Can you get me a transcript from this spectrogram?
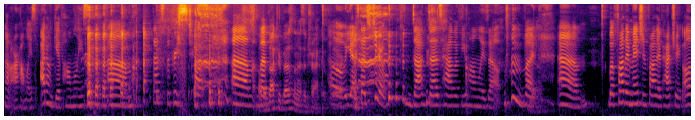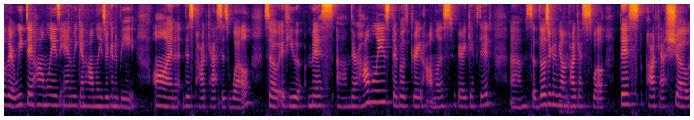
not our homilies. I don't give homilies. Um, that's the priest's job. Um, but Dr. Beslin has a track there. oh yes, that's true. Doc does have a few homilies out, but um, but Father Mitch and Father Patrick, all of their weekday homilies and weekend homilies are going to be on this podcast as well. So if you miss um, their homilies, they're both great homilists, very gifted. Um, so those are going to be on the Mm-hmm. podcast as well. This podcast show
